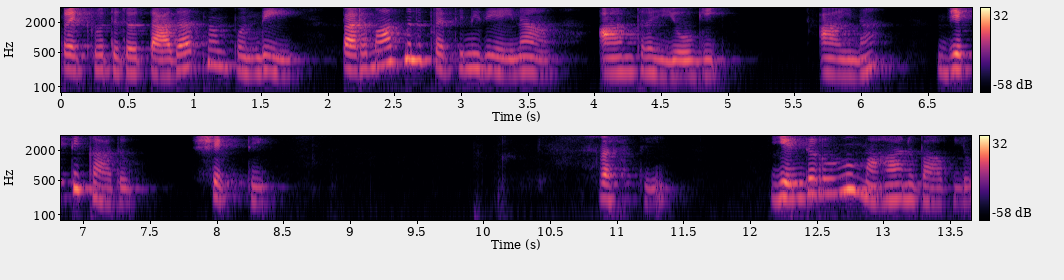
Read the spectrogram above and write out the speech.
ప్రకృతితో తాదాత్మ్యం పొంది పరమాత్మను ప్రతినిధి అయిన ఆంధ్ర యోగి ఆయన వ్యక్తి కాదు శక్తి. స్వస్తి. ఎందరో మహానుభావులు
